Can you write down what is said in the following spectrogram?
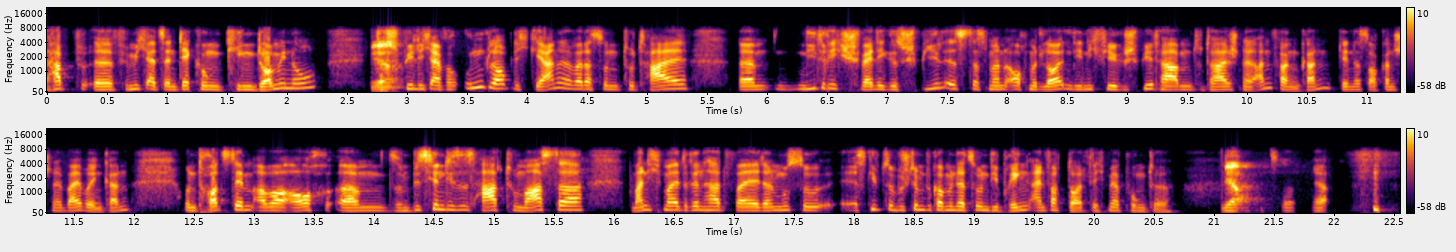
habe äh, für mich als Entdeckung King Domino. Das ja. spiele ich einfach unglaublich gerne, weil das so ein total ähm, niedrigschwelliges Spiel ist, dass man auch mit Leuten, die nicht viel gespielt haben, total schnell anfangen kann, denen das auch ganz schnell beibringen kann. Und trotzdem aber auch ähm, so ein bisschen dieses Hard to Master manchmal drin hat, weil dann musst du, es gibt so bestimmte Kombinationen, die bringen einfach deutlich mehr Punkte. Ja. So, ja.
